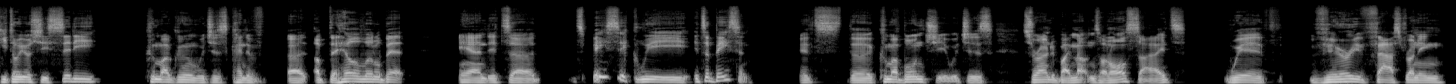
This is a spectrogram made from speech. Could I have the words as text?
Hitoyoshi City, Kumagun, which is kind of uh, up the hill a little bit. And it's a, it's basically, it's a basin. It's the Kumabonchi, which is surrounded by mountains on all sides with very fast running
